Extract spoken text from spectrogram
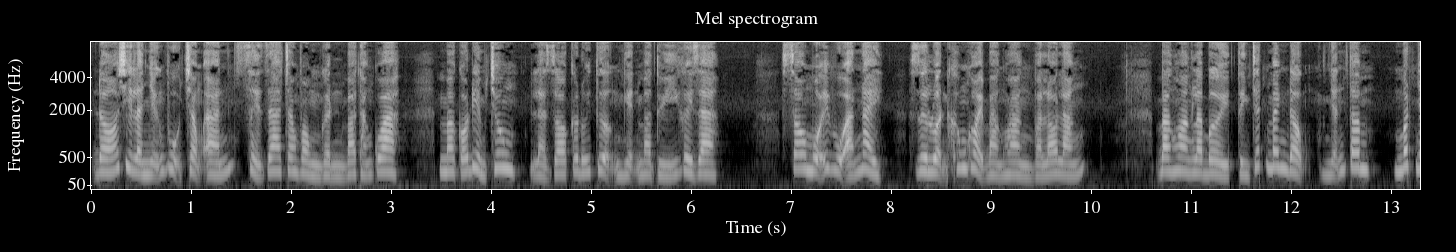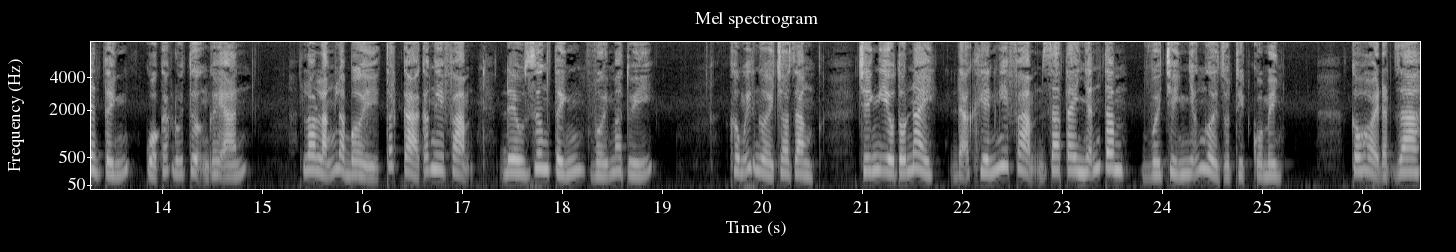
đó chỉ là những vụ trọng án xảy ra trong vòng gần 3 tháng qua mà có điểm chung là do các đối tượng nghiện ma túy gây ra. Sau mỗi vụ án này, dư luận không khỏi bàng hoàng và lo lắng. Bàng hoàng là bởi tính chất manh động, nhẫn tâm, mất nhân tính của các đối tượng gây án. Lo lắng là bởi tất cả các nghi phạm đều dương tính với ma túy. Không ít người cho rằng chính yếu tố này đã khiến nghi phạm ra tay nhẫn tâm với chính những người ruột thịt của mình. Câu hỏi đặt ra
